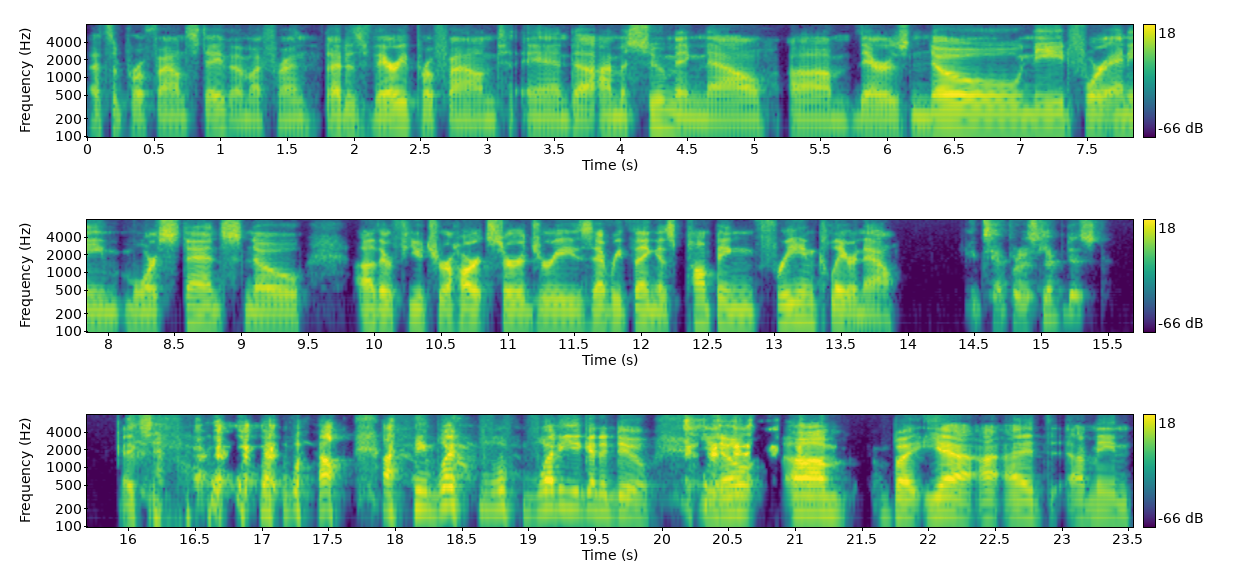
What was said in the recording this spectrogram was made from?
That's a profound statement, my friend. That is very profound. And uh, I'm assuming now um, there's no need for any more stents, no other future heart surgeries. Everything is pumping free and clear now. Except for a slip disc. Except, well, I mean, what what are you gonna do? You know, um, but yeah, I, I, I mean,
